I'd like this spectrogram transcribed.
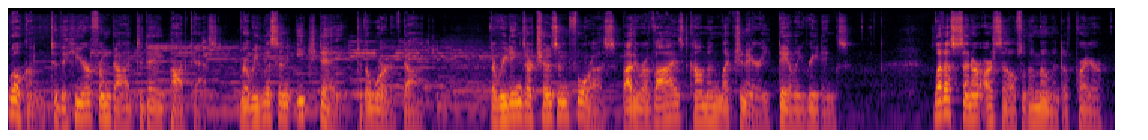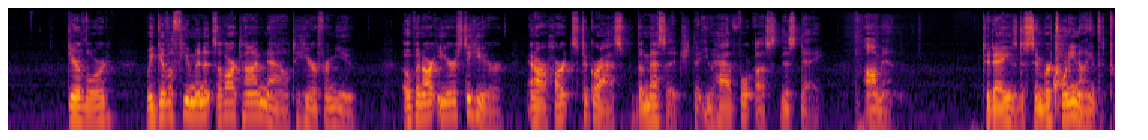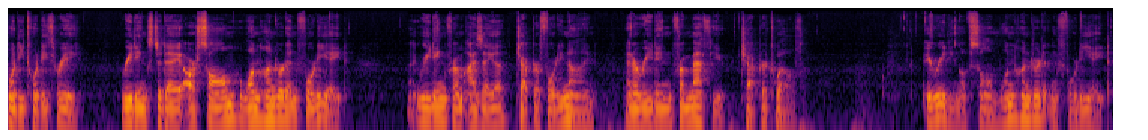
Welcome to the Hear from God Today podcast, where we listen each day to the Word of God. The readings are chosen for us by the Revised Common Lectionary Daily Readings. Let us center ourselves with a moment of prayer. Dear Lord, we give a few minutes of our time now to hear from you. Open our ears to hear and our hearts to grasp the message that you have for us this day. Amen. Today is December 29th, 2023. Readings today are Psalm 148, a reading from Isaiah chapter 49, and a reading from Matthew chapter 12. A reading of Psalm 148.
